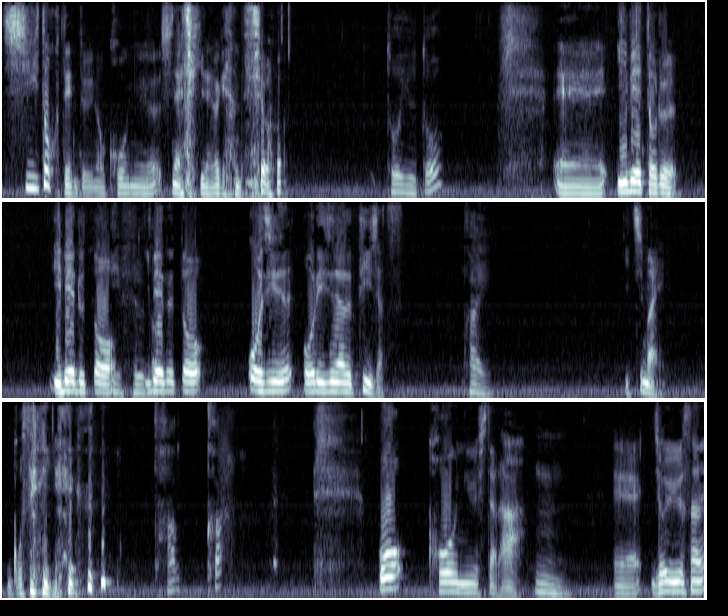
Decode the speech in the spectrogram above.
C 特典というのを購入しないといけないわけなんですよ。というと？えー、イベトル、イベルトイベルトオジオリジナル T シャツ、はい。1枚5000円高っ。を購入したら、うん。えー女優さん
